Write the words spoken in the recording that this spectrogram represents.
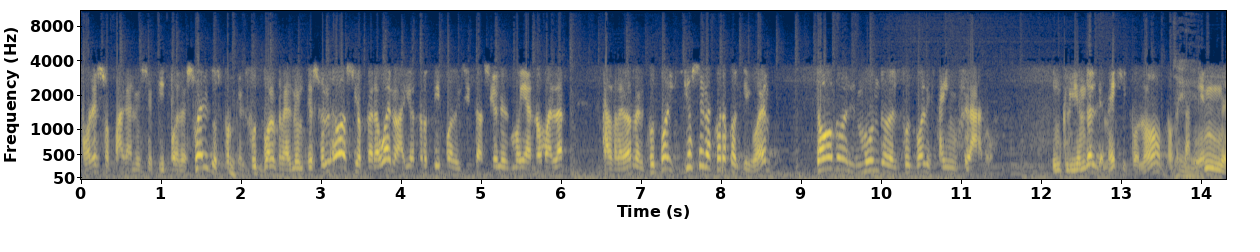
por eso pagan ese tipo de sueldos, porque el fútbol realmente es un negocio, pero bueno, hay otro tipo de situaciones muy anómalas alrededor del fútbol. Yo estoy de acuerdo contigo, ¿eh? Todo el mundo del fútbol está inflado, incluyendo el de México, ¿no? Porque también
